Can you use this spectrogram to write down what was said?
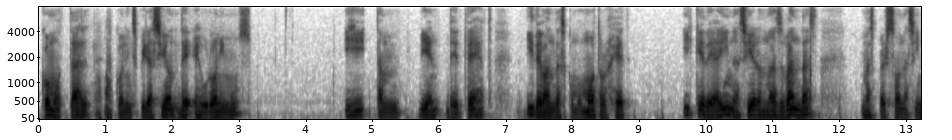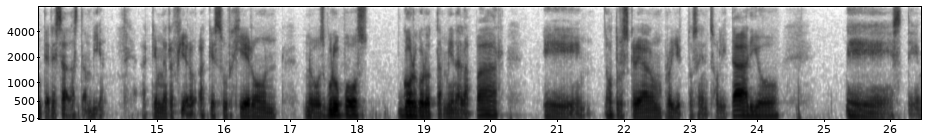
como tal, con inspiración de Euronymous y también de Dead y de bandas como Motorhead, y que de ahí nacieron más bandas, más personas interesadas también. ¿A qué me refiero? A que surgieron nuevos grupos, Gorgoroth también a la par, eh, otros crearon proyectos en solitario, eh, este,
